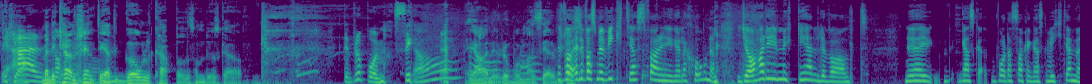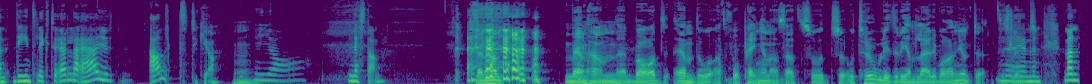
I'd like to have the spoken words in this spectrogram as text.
Det är Men det kanske inte är ett goal couple som du ska... Det beror på hur man ser. Ja, Ja, det beror på hur man ser det eller vad som är viktigast för en i relationen. Jag hade ju mycket hellre valt, nu är ju ganska, båda saker ganska viktiga, men det intellektuella är ju allt, tycker jag. Ja. Nästan. Men han, men han bad ändå att få pengarna, så, att så, så otroligt renlärig var han ju inte till Nej, slut. men man,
